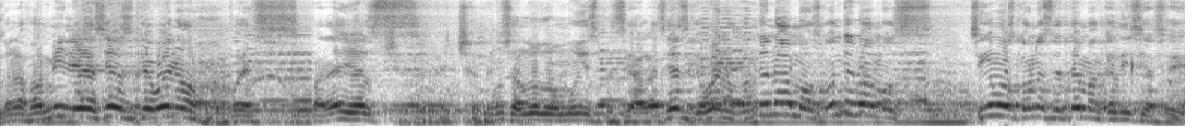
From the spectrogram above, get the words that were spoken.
con la familia. Así es que bueno, pues para ellos un saludo muy especial. Así es que bueno, continuamos, continuamos. Seguimos con este tema que dice así.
